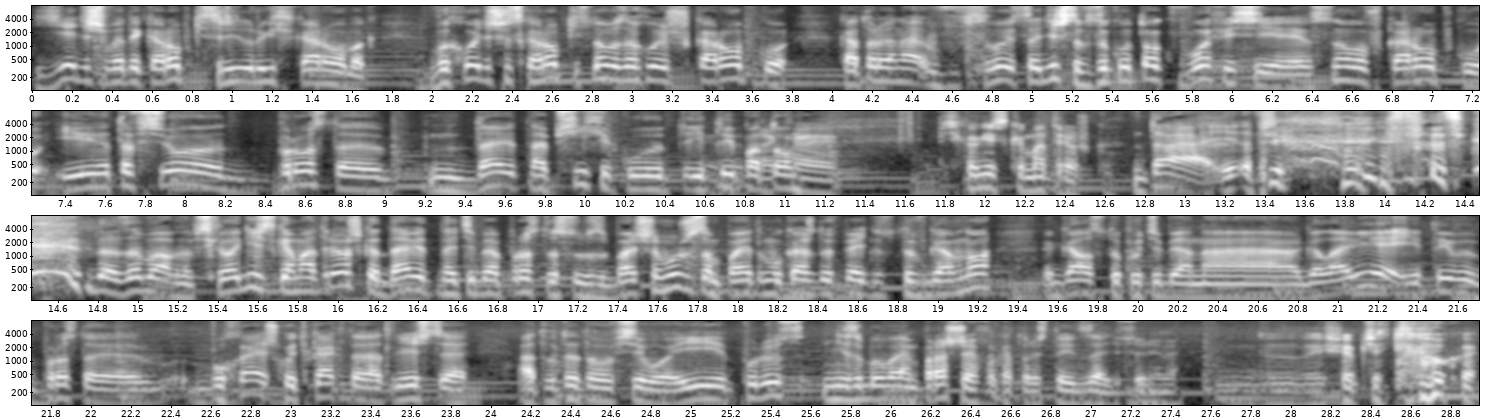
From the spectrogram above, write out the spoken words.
едешь в этой коробке среди других коробок, выходишь из коробки, снова заходишь в коробку, которая на, в свой, садишься в закуток в офисе, снова в коробку, и это все просто давит на психику, и ты Это потом... такая Психологическая матрешка. Да, да, забавно. Психологическая матрешка давит на тебя просто с, большим ужасом, поэтому каждую пятницу ты в говно, галстук у тебя на голове, и ты просто бухаешь хоть как-то отвлечься от вот этого всего. И плюс не забываем про шефа, который стоит сзади все время. Да-да-да, И шепчет на ухо.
